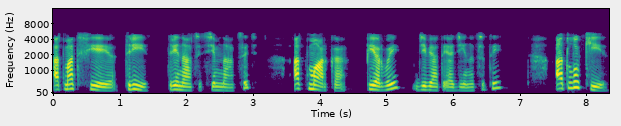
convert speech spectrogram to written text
от Матфея 3, 13, 17, от Марка 1, 9, 11, от Луки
